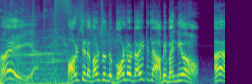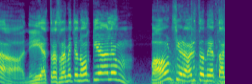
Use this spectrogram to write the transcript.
ഹേയ്. ബൗൺസിയുടെ ബൗൺസ് ഒന്നും ബോൾഡ് ഔട്ട് ആയിട്ടില്ല അഭിമന്യോ. ആ നീ എത്ര ശ്രമിച്ചു നോക്കിയാലും ബൗൺസിയുടെ അടുത്തൊന്നും എത്താൻ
